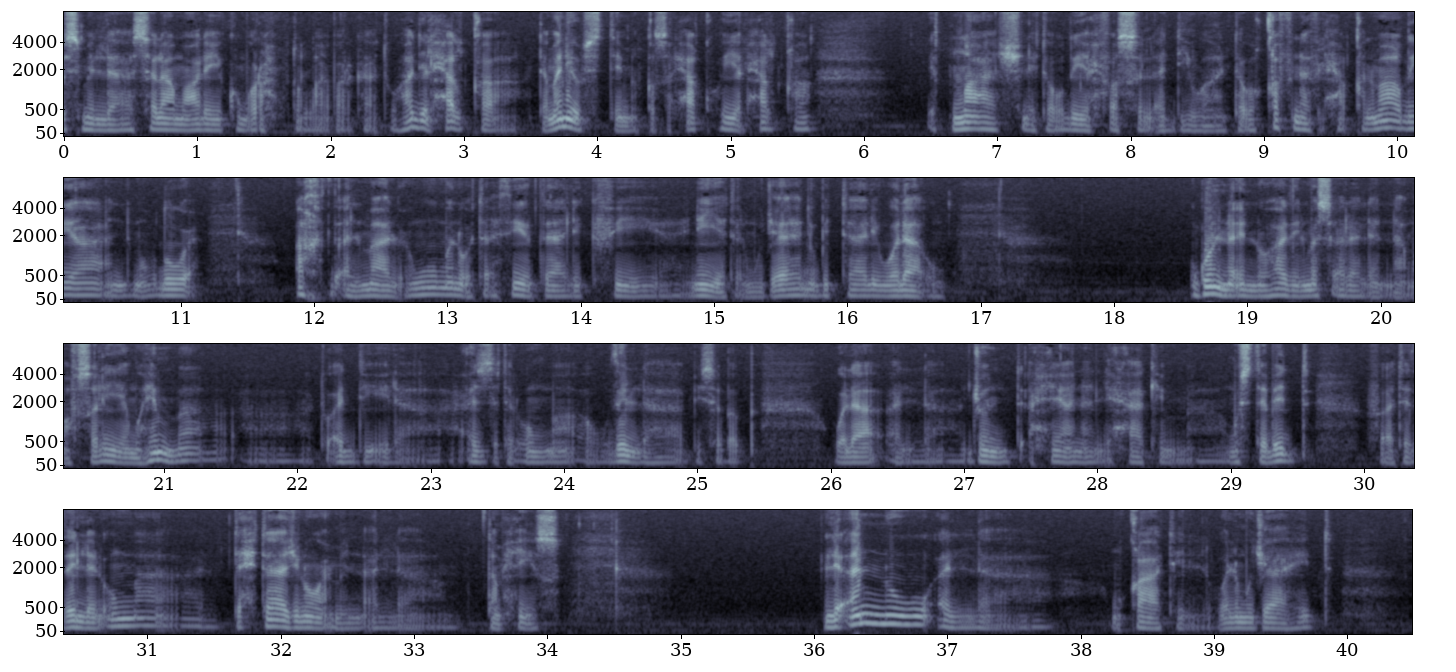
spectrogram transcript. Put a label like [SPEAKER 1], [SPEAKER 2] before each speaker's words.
[SPEAKER 1] بسم الله السلام عليكم ورحمة الله وبركاته هذه الحلقة 68 من قصة الحق وهي الحلقة 12 لتوضيح فصل الديوان توقفنا في الحلقة الماضية عند موضوع أخذ المال عموما وتأثير ذلك في نية المجاهد وبالتالي ولاؤه وقلنا أن هذه المسألة لأنها مفصلية مهمة آه، تؤدي إلى عزة الأمة أو ذلها بسبب ولاء الجند أحيانا لحاكم مستبد فتذل الأمة تحتاج نوع من التمحيص لأنه المقاتل والمجاهد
